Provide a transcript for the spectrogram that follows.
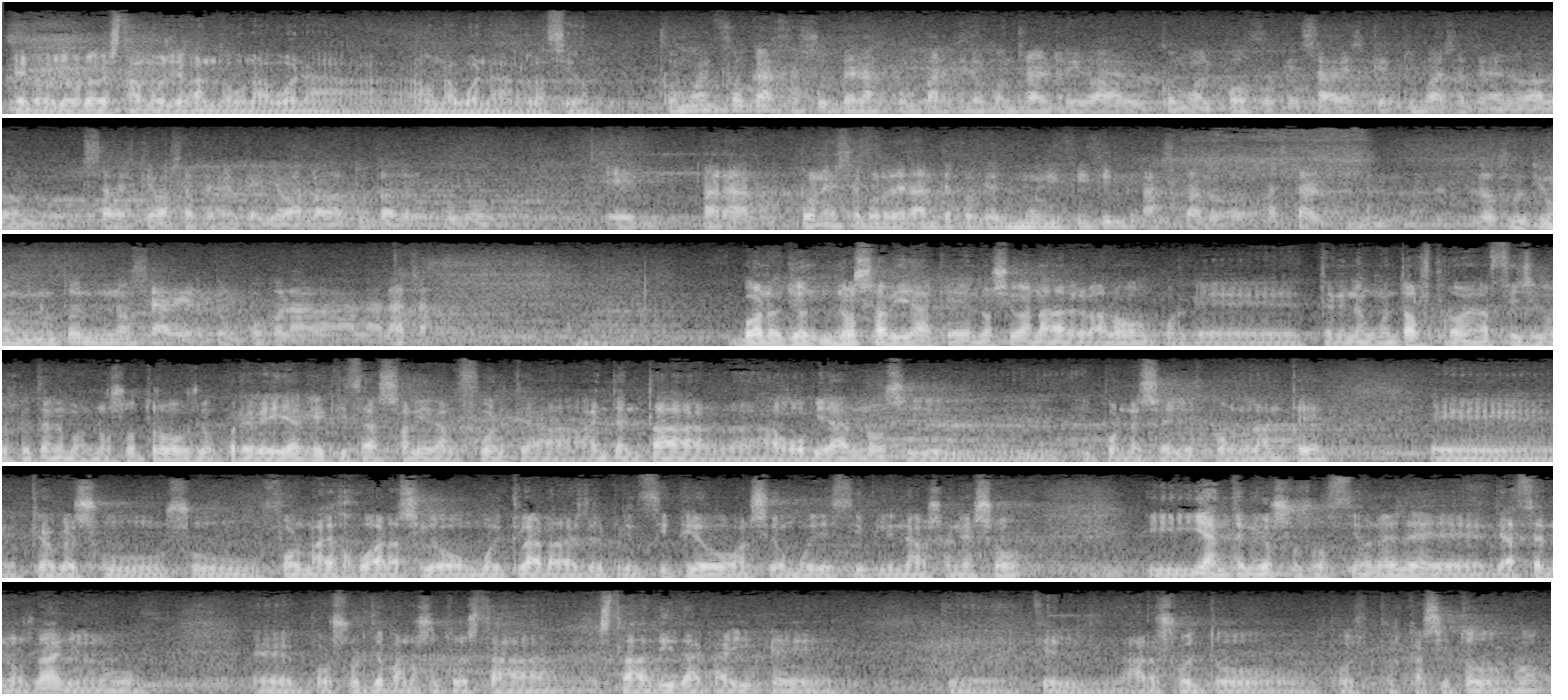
pero yo creo que estamos llegando a una buena, a una buena relación. ¿Cómo enfoca Jesús Velasco un partido contra el rival como el Pozo, que sabes que tú vas a tener el balón, sabes que vas a tener que llevar la batuta del juego eh, para ponerse por delante, porque es muy difícil, hasta, los últimos minutos no se ha abierto un poco la, lata? Bueno, yo no sabía que nos iban a dar el balón, porque teniendo en cuenta los problemas físicos que tenemos nosotros, yo preveía que quizás salieran fuerte a, intentar agobiarnos y, y ponerse ellos por delante eh, creo que su, forma de jugar ha sido muy clara desde el principio, han sido muy disciplinados en eso y, han tenido sus opciones de, hacernos daño. Eh, por suerte para nosotros está, está Didac ahí que, que, ha resuelto pues, pues casi todo. ¿no?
